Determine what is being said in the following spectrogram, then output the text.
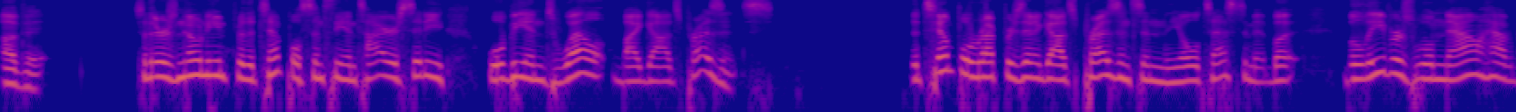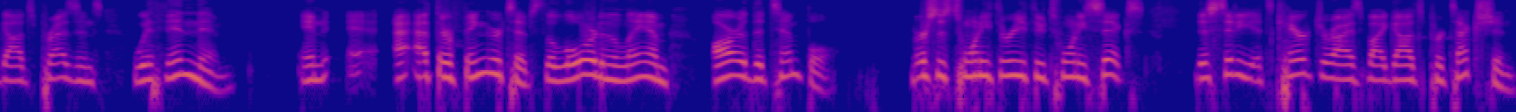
of it. So there is no need for the temple since the entire city will be indwelt by God's presence. The temple represented God's presence in the Old Testament, but believers will now have God's presence within them and at their fingertips. The Lord and the Lamb are the temple. Verses 23 through 26. This city, it's characterized by God's protection.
